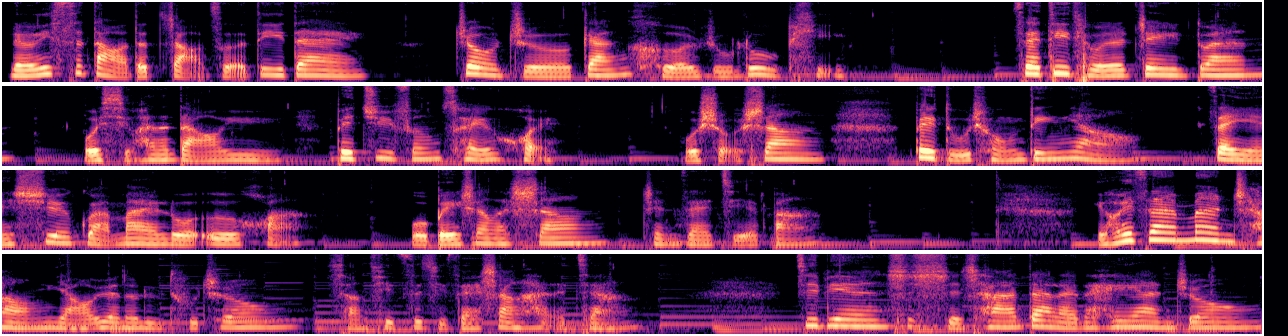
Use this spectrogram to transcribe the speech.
刘易斯岛的沼泽地带皱褶干涸如鹿皮。在地球的这一端，我喜欢的岛屿被飓风摧毁，我手上被毒虫叮咬，在沿血管脉络恶化，我背上的伤正在结疤。也会在漫长遥远的旅途中想起自己在上海的家，即便是时差带来的黑暗中，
